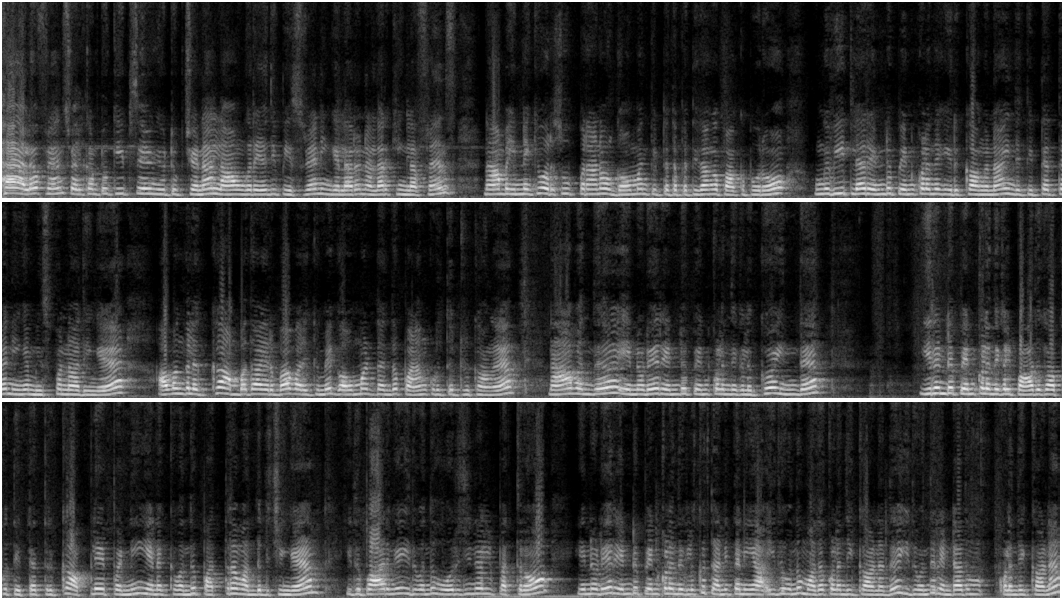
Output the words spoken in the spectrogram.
Hello friends welcome to keep saving YouTube channel நான் உங்கள் எழுதி பேசுகிறேன் நீங்கள் எல்லாரும் நல்லா இருக்கீங்களா ஃப்ரெண்ட்ஸ் நாம் இன்றைக்கி ஒரு சூப்பரான ஒரு கவர்மெண்ட் திட்டத்தை பற்றி தாங்க பார்க்க போகிறோம் உங்கள் வீட்டில் ரெண்டு பெண் குழந்தைங்க இருக்காங்கன்னா இந்த திட்டத்தை நீங்கள் மிஸ் பண்ணாதீங்க. அவங்களுக்கு 50000 ரூபாய் வரைக்குமே கவர்மெண்ட் வந்து பணம் கொடுத்துட்ருக்காங்க நான் வந்து என்னுடைய ரெண்டு பெண் குழந்தைகளுக்கும் இந்த இரண்டு பெண் குழந்தைகள் பாதுகாப்பு திட்டத்திற்கு அப்ளை பண்ணி எனக்கு வந்து பத்திரம் வந்துடுச்சுங்க. இது பாருங்க இது வந்து ஒரிஜினல் பத்திரம். என்னுடைய ரெண்டு பெண் குழந்தைகளுக்கு தனித்தனியாக இது வந்து மொத குழந்தைக்கானது இது வந்து ரெண்டாவது குழந்தைக்கான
